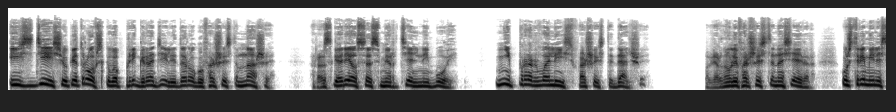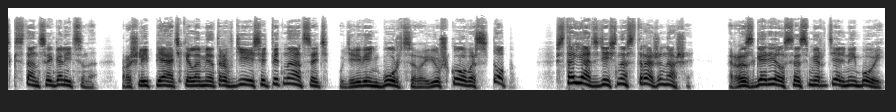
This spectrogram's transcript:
И здесь у Петровского преградили дорогу фашистам наши. Разгорелся смертельный бой. Не прорвались фашисты дальше. Повернули фашисты на север. Устремились к станции Голицына. Прошли пять километров, десять, пятнадцать. У деревень Бурцева, Юшкова. Стоп! Стоят здесь на страже наши. Разгорелся смертельный бой,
